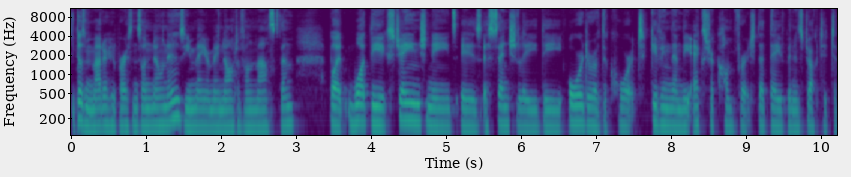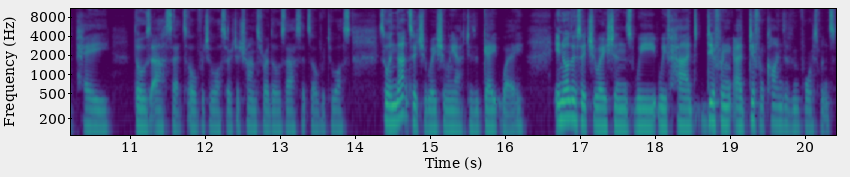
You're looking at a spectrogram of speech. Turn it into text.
it doesn't matter who persons unknown is. You may or may not have unmasked them, but what the exchange needs is essentially the order of the court giving them the extra comfort that they've been instructed to pay those assets over to us or to transfer those assets over to us. So in that situation, we act as a gateway. In other situations, we we've had different uh, different kinds of enforcements.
